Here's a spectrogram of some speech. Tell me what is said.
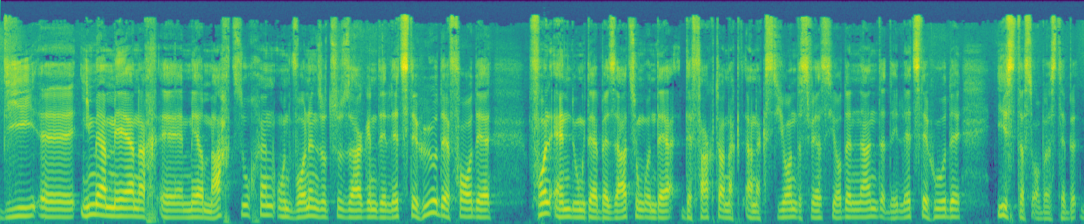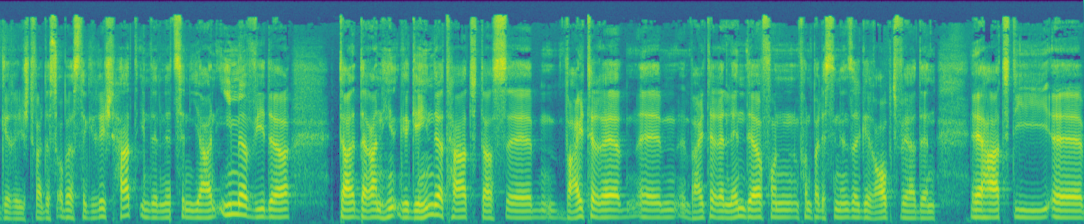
die äh, immer mehr nach äh, mehr Macht suchen und wollen sozusagen die letzte Hürde vor der Vollendung der Besatzung und der de facto Annexion des Westjordanland, die letzte Hürde ist das oberste Gericht, weil das oberste Gericht hat in den letzten Jahren immer wieder da, daran gehindert hat, dass äh, weitere, äh, weitere Länder von, von Palästinensern geraubt werden. Er hat, die, äh,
